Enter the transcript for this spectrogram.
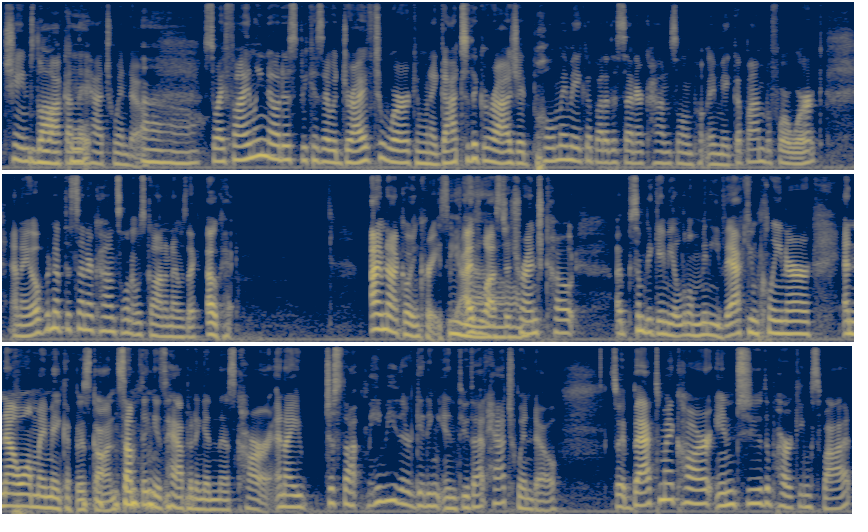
change the lock, on the hatch window. Uh-huh. So I finally noticed because I would drive to work, and when I got to the garage, I'd pull my makeup out of the center console and put my makeup on before work. And I opened up the center console, and it was gone. And I was like, okay. I'm not going crazy. I've lost a trench coat. Uh, Somebody gave me a little mini vacuum cleaner, and now all my makeup is gone. Something is happening in this car. And I just thought maybe they're getting in through that hatch window. So I backed my car into the parking spot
